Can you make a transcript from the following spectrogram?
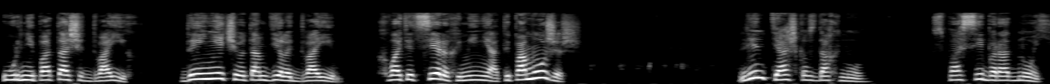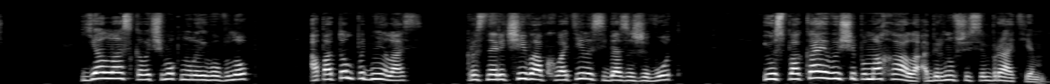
Ур не потащит двоих. Да и нечего там делать двоим. Хватит серых и меня. Ты поможешь?» Лин тяжко вздохнул. «Спасибо, родной». Я ласково чмокнула его в лоб, а потом поднялась, красноречиво обхватила себя за живот и успокаивающе помахала обернувшимся братьям.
